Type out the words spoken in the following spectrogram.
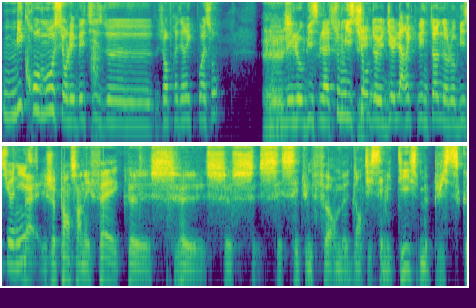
micro-mot sur les bêtises de Jean-Frédéric Poisson? Euh, les lobbies, La soumission les- de Hillary Clinton au lobbysionniste Ben, je pense en effet que ce- ce- ce- c'est c'est une forme d'antisémitisme puisque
